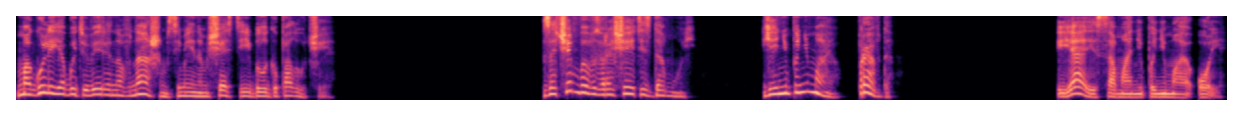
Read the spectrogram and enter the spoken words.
могу ли я быть уверена в нашем семейном счастье и благополучии? Зачем вы возвращаетесь домой? Я не понимаю, правда. Я и сама не понимаю, Оль.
